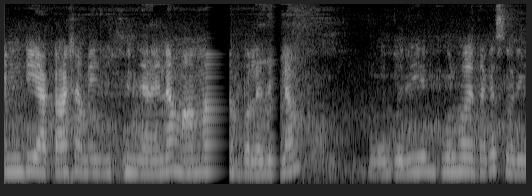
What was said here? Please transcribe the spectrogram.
এমডি আকাশ, আমি জানি না, মোহাম্মদ বলে দিলাম। যদি ভুল হয়ে থাকে সরি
